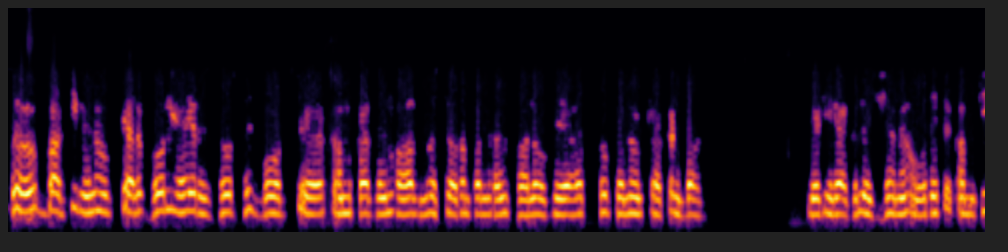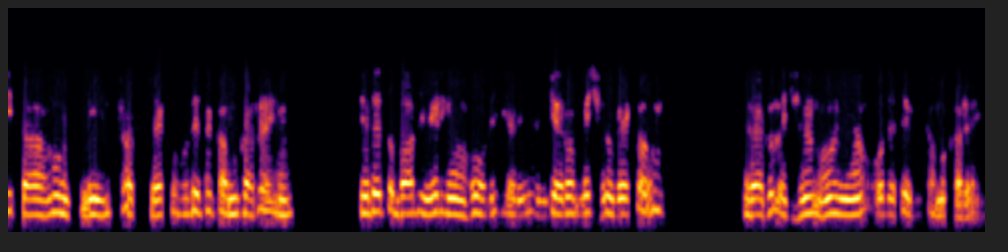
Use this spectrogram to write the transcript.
ਸੋ ਬਾਕੀ ਮੈਨੂੰ ਕੈਲੀਫੋਰਨੀਆ 에ਅਰ ਰਿਸੋਰਸ ਬੋਰਡ 'ਚ ਕੰਮ ਕਰਦੇ ਨੂੰ ਆਲਮੋਸਟ 14 15 ਸਾਲ ਹੋ ਗਏ ਆ ਸੋ ਪਹਿਲਾਂ ਟਰੱਕ ਐਂਡ ਬੱਸ ਜਿਹੜੀ ਰੈਗੂਲੇਸ਼ਨ ਆ ਉਹਦੇ ਤੇ ਕੰਮ ਕੀਤਾ, ਹੁਣ ਕਲੀਨ ਟਰੱਕ ਚੈੱਕ ਉਹਦੇ ਤੇ ਕੰਮ ਕਰ ਰਹੇ ਹਾਂ। ਇਹਦੇ ਤੋਂ ਬਾਅਦ ਜਿਹੜੀਆਂ ਹੋਰ ਜਿਹੜੀਆਂ ਜ਼ੀਰੋ ਮਿਸ਼ਨ ਵਹੀਕਲ ਰੈਗੂਲੇਸ਼ਨ ਹੋਣੀਆਂ ਉਹਦੇ ਤੇ ਵੀ ਕੰਮ ਕਰ ਰਹੇ ਹਾਂ।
